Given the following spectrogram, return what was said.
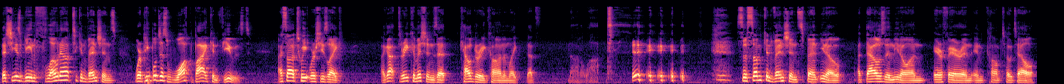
that she is being flown out to conventions where people just walk by confused. I saw a tweet where she's like, I got three commissions at Calgary Con. I'm like, that's not a lot. so some convention spent, you know, a thousand, you know, on airfare and, and comped hotel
